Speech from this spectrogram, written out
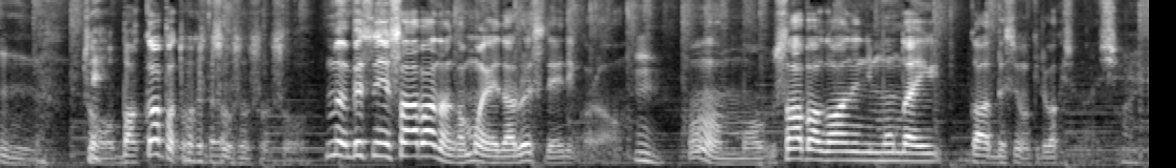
うん、そうバックアップは そうそうそうそう、まあ、別にサーバーなんかもう AWS でええねんから、うん。うん、もうサーバー側に問題が別に起きるわけじゃないし、はい、いや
